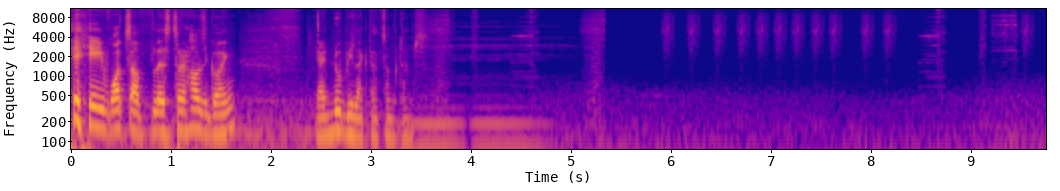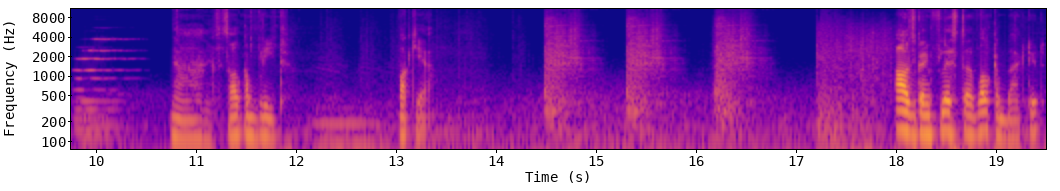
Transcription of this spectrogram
Hey, what's up, Blister? How's it going? Yeah, I do be like that sometimes. Nah, it's all complete. Fuck yeah. How's it going, Flister? Welcome back, dude.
